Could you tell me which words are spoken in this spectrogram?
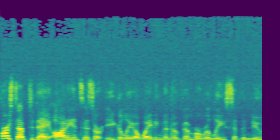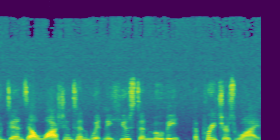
First up today, audiences are eagerly awaiting the November release of the new Denzel Washington Whitney Houston movie, The Preacher's Wife.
